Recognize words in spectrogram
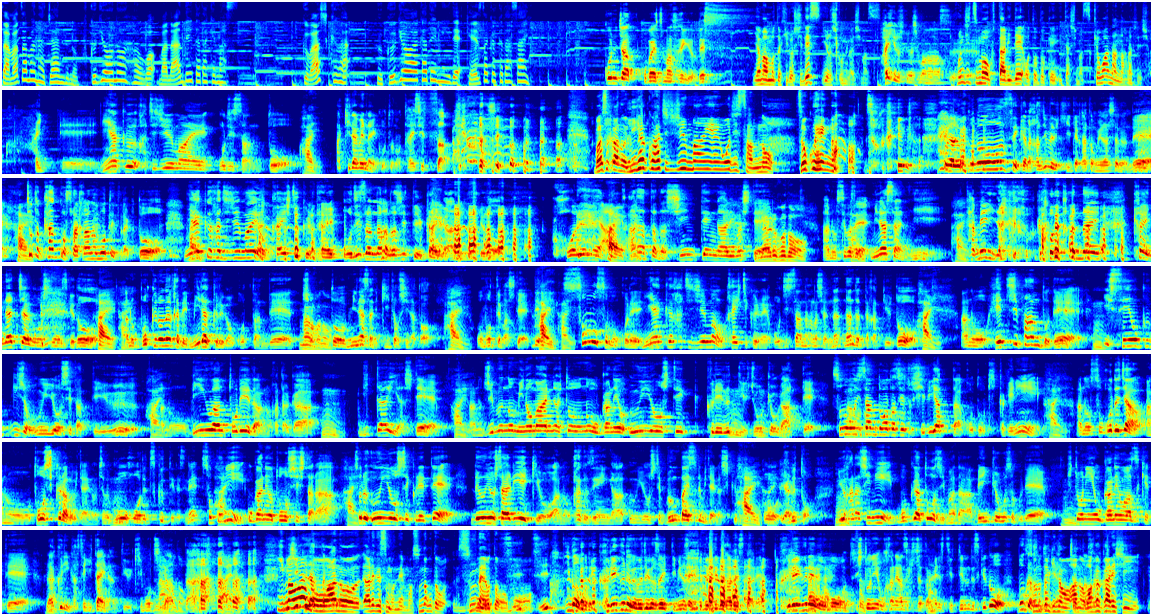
さまざまなジャンルの副業ノウハウを学んでいただけます。詳しくは副業アカデミーで検索ください。こんにちは小林正弘です。山本博です。よろしくお願いします。はいよろしくお願いします本日も二人でお届けいたします。今日は何の話でしょうか？はい、えー、280万円おじさんとはい。諦めないことの大切さってまさかあの280万円おじさんの続編が続編がこれあのこの音声から初めて聞いた方もいらっしゃるんで、はいちょっと過去遡っていただくとはい280万円を返してくれないおじさんの話っていう回があるんですけどこれね、あはいはい。新たな進展がありまして。なるほど。あの、すいません、はい。皆さんにはい、ためになるかどうかわかんない回になっちゃうかもしれないですけど、はいはいあの、僕の中でミラクルが起こったんで、ちょっと皆さんに聞いてほしいなとはい。思ってまして。で、はいはいそもそもこれ、280万を返してくれないおじさんの話はな何だったかっていうと、はい。あの、ヘッジファンドでうん1000億以上運用してたっていう、はいあの、敏腕トレーダーの方が、うん。リタイアして、はい。あの自分の身の回りの人のお金を運用してくれるっていう状況があって、そのおじさんと私たちと知り合ったことをきっかけに、はい。あの、そこでじゃあ、あの、投資クラブみたいなのをちゃんと合法で作ってですね、そこにお金を投資したら、はい。それを運用してくれて、で、運用した利益を、あの、各全員が運用して分配するみたいな仕組みをやるという話に、僕が当時まだ勉強不足で、うん。人にお金を預けて楽に稼ぎたいなんていう気持ちがあった。はいはい。今はもうあの、あれですもんね。もうそんなことするなよと、もう。今もね、くれぐれもやめてくださいって皆さんに止めてる派ですからね。くれぐれももうはいはい人にお金預けちゃダメですって言ってるんですけど、僕はその時のあの若かりし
